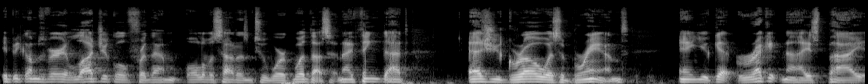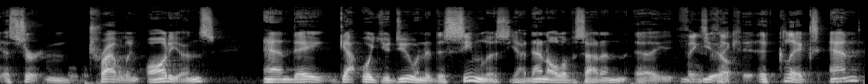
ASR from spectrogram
it becomes very logical for them all of a sudden to work with us. And I think that as you grow as a brand and you get recognized by a certain traveling audience, and they get what you do and it is seamless, yeah, then all of a sudden uh, things click. It, it, clicks. And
